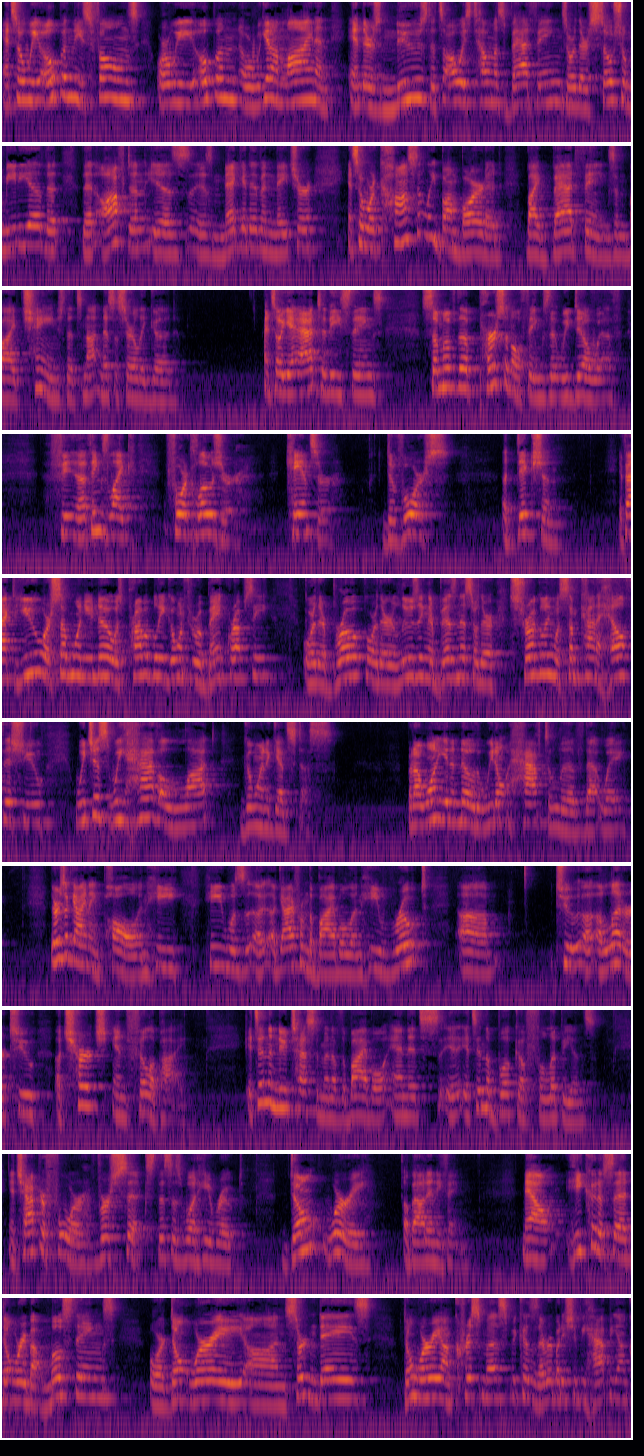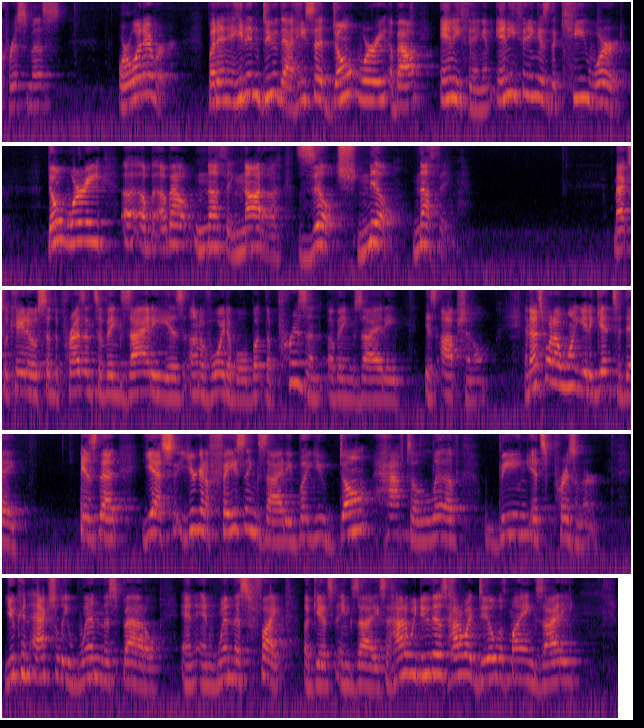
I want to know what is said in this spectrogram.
And so we open these phones or we open or we get online and, and there's news that's always telling us bad things or there's social media that, that often is, is negative in nature. And so we're constantly bombarded by bad things and by change that's not necessarily good. And so you add to these things some of the personal things that we deal with uh, things like foreclosure, cancer, divorce, addiction. In fact, you or someone you know is probably going through a bankruptcy, or they're broke, or they're losing their business, or they're struggling with some kind of health issue. We just, we have a lot going against us. But I want you to know that we don't have to live that way. There's a guy named Paul, and he, he was a, a guy from the Bible, and he wrote um, to a, a letter to a church in Philippi. It's in the New Testament of the Bible, and it's, it's in the book of Philippians. In chapter 4, verse 6, this is what he wrote Don't worry about anything. Now, he could have said, don't worry about most things, or don't worry on certain days, don't worry on Christmas because everybody should be happy on Christmas, or whatever. But he didn't do that. He said, don't worry about anything. And anything is the key word. Don't worry uh, about nothing, nada, zilch, nil, nothing. Max Lucado said the presence of anxiety is unavoidable, but the prison of anxiety is optional. And that's what I want you to get today is that yes, you're going to face anxiety, but you don't have to live being its prisoner. You can actually win this battle and, and win this fight against anxiety. So, how do we do this? How do I deal with my anxiety?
